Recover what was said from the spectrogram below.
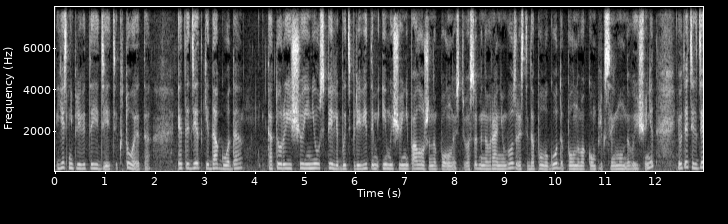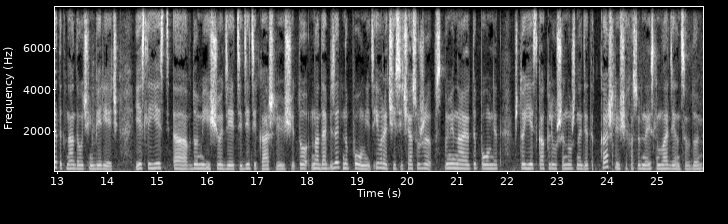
есть непривитые дети. Кто это? Это детки до года, которые еще и не успели быть привитыми, им еще и не положено полностью, особенно в раннем возрасте, до полугода полного комплекса иммунного еще нет. И вот этих деток надо очень беречь. Если есть э, в доме еще дети, дети кашляющие, то надо обязательно помнить, и врачи сейчас уже вспоминают и помнят, что есть коклюши, нужно деток кашляющих, особенно если младенцы в доме,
